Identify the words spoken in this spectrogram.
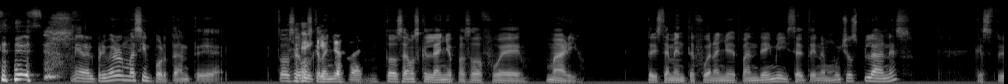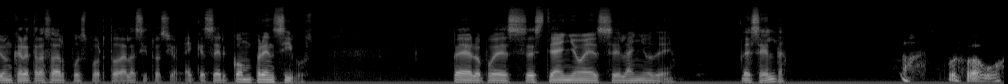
Mira, el primero, el más importante. Todos sabemos, que el Qué año, casual. todos sabemos que el año pasado fue Mario. Tristemente fue un año de pandemia y se tenían muchos planes que se tuvieron que retrasar pues por toda la situación. Hay que ser comprensivos. Pero pues este año es el año de, de Zelda. Por favor.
